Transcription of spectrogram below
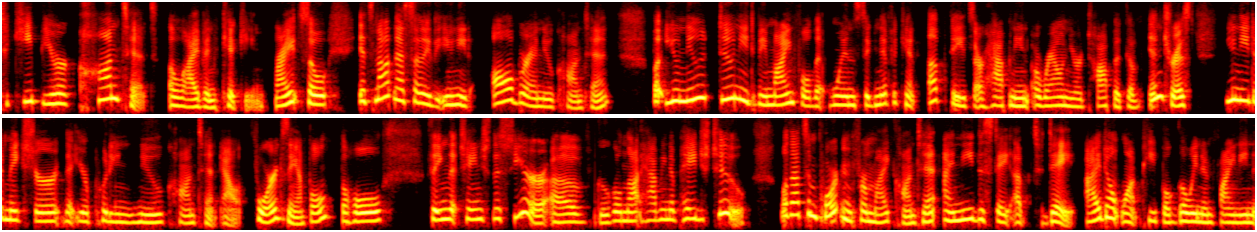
to keep your content alive and kicking, right? So it's not necessarily that you need all brand new content, but you new, do need to be mindful that when significant updates are happening around your topic of interest, you need to make sure that you're putting new content out. For example, the whole thing that changed this year of Google not having a page two. Well, that's important for my content. I need to stay up to date. I don't want people going and finding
